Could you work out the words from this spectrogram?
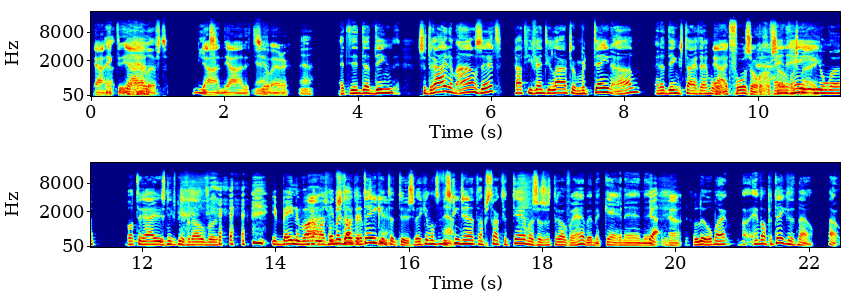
Ja, ik, de ja, helft. Niet. ja, ja, dat is Ja. heel erg. Ja. Het, dat ding, zodra je hem aanzet, gaat die ventilator meteen aan en dat ding stijgt helemaal Ja, op. uit voorzorg of zo, en volgens mij. jongen, batterij is niks meer van over. Je benen warm Maar- als je Nee, maar dat hebt. betekent het dus, weet je? Want misschien zijn het abstracte termen zoals we het erover hebben, met kernen en eh, Ja. Ja. gelul. Maar en wat betekent het nou? Nou,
